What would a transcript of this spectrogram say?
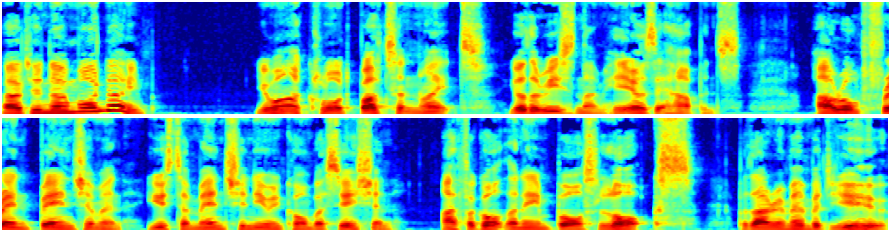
How do you know my name? You are Claude Burton, right? You're the reason I'm here, as it happens. Our old friend Benjamin used to mention you in conversation. I forgot the name Boss Locks, but I remembered you.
